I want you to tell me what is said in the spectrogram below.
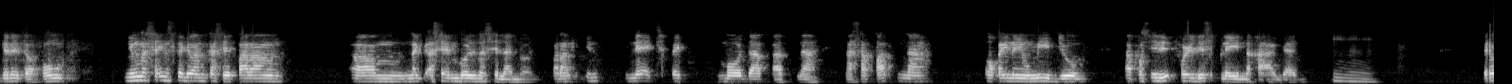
ganito, kung yung nasa Instagram kasi parang um, nag-assemble na sila nun. Parang in, ine-expect mo dapat na nasa pot na, okay na yung medium, tapos for display na kaagad. Mm-hmm. Pero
